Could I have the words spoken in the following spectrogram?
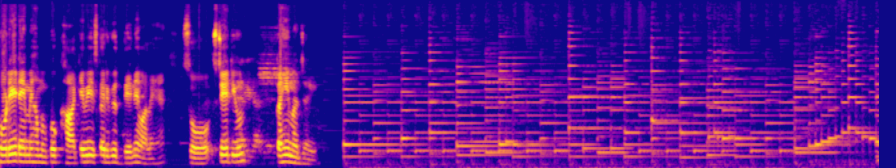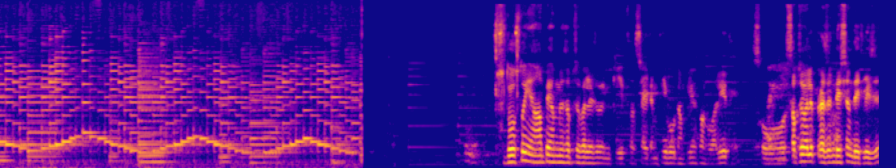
थोड़े ही टाइम में हम उनको खा के भी इसका रिव्यू देने वाले हैं। सो स्टे ट्यून कहीं मत जाइए। दोस्तों यहाँ पे हमने सबसे पहले जो इनकी फ़र्स्ट आइटम थी वो डम्पलिंग्स मंगवा लिए थे। सो so, सबसे पहले प्रेजेंटेशन देख लीजिए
